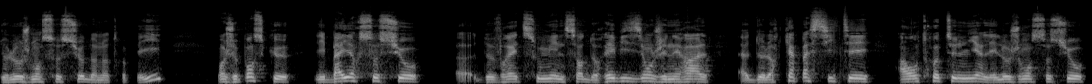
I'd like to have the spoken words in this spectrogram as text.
de logements sociaux dans notre pays. Moi, je pense que les bailleurs sociaux euh, devraient être soumis à une sorte de révision générale euh, de leur capacité à entretenir les logements sociaux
